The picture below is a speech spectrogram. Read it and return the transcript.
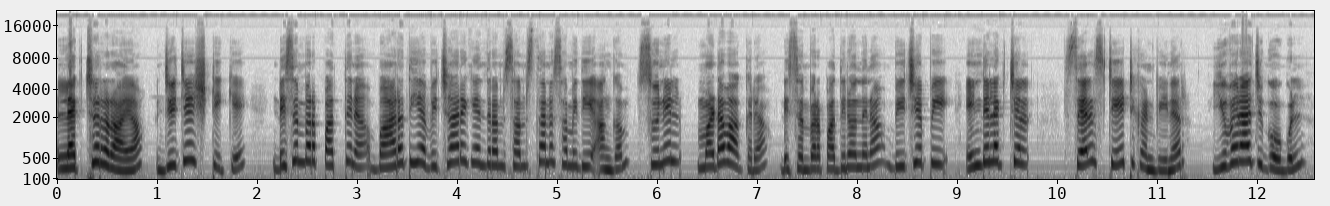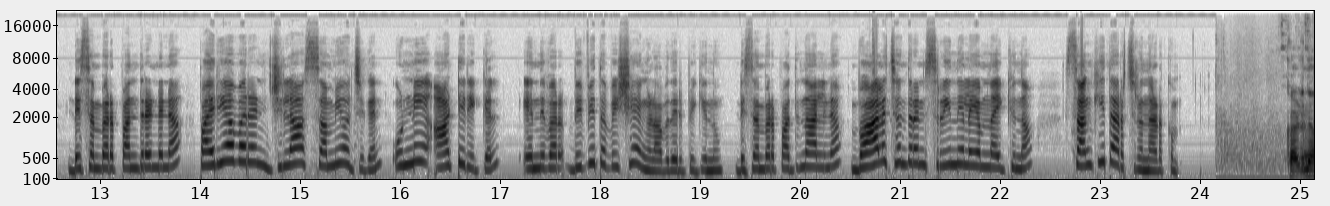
ലെക്ചററായ ജിജേഷ് ടി കെ ഡിസംബർ പത്തിന് ഭാരതീയ വിചാര കേന്ദ്രം സംസ്ഥാന സമിതി അംഗം സുനിൽ മടവാക്കര ഡിസംബർ പതിനൊന്നിന് B J P intellectual cell state convener Yuvaraj Gokul December പന്ത്രണ്ടിന് പര്യാവരൺ ജില്ലാ സംയോജകൻ ഉണ്ണി ആട്ടിരിക്കൽ എന്നിവർ വിവിധ വിഷയങ്ങൾ അവതരിപ്പിക്കുന്നു. ഡിസംബർ പതിനാലിന് ബാലചന്ദ്രൻ ശ്രീനിലയം നയിക്കുന്ന സംഗീതാർച്ചന നടക്കും. കഴിഞ്ഞ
